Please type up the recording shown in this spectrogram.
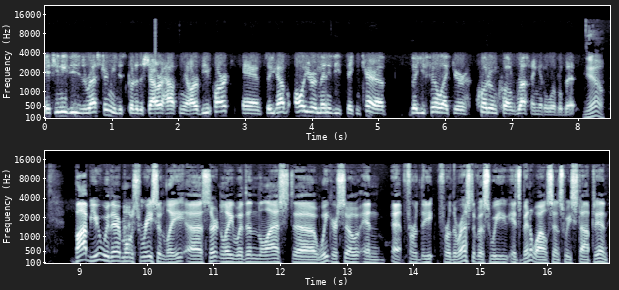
if you need to use the restroom, you just go to the shower house in the RV park, and so you have all your amenities taken care of, but you feel like you're quote unquote roughing it a little bit. Yeah. Bob, you were there most recently, uh, certainly within the last uh, week or so, and uh, for the for the rest of us, we it's been a while since we stopped in,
